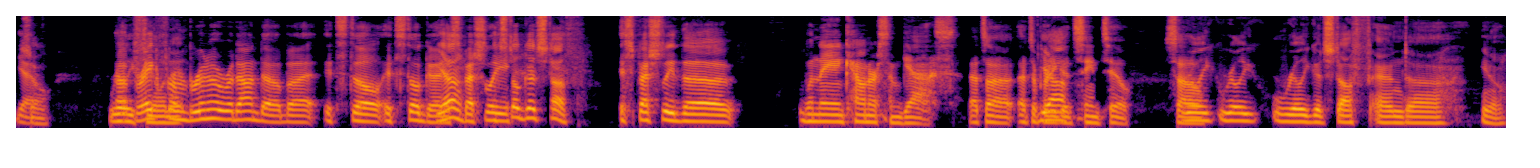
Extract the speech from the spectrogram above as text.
Yeah. so a really break from it. Bruno Redondo, but it's still it's still good, Yeah, especially It's still good stuff. especially the when they encounter some gas. That's a that's a pretty Yeah. good scene too. So Really, really, really good stuff, and uh, you know,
